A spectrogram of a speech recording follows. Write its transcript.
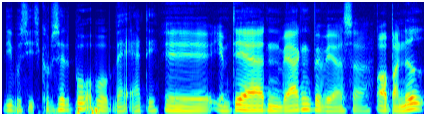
lige præcis. Kan du sætte et bord på, hvad er det? Øh, jamen det er, at den hverken bevæger sig op og ned,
